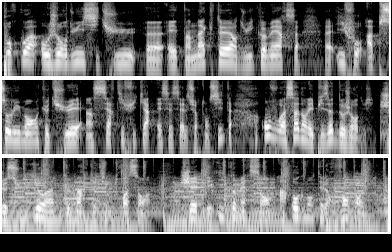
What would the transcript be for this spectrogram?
Pourquoi aujourd'hui, si tu euh, es un acteur du e-commerce, euh, il faut absolument que tu aies un certificat SSL sur ton site? On voit ça dans l'épisode d'aujourd'hui. Je suis Johan de Marketing 301. J'aide les e-commerçants à augmenter leur vente en ligne.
